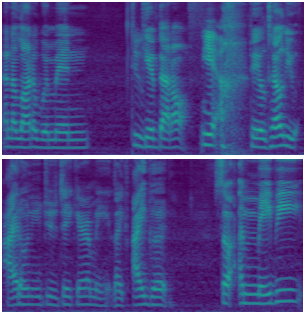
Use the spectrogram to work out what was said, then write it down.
And a lot of women do. give that off. yeah. They'll tell you, I don't need you to take care of me. Like, I good. So uh, maybe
